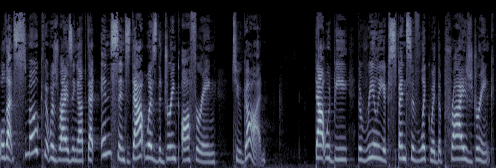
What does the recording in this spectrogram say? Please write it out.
Well, that smoke that was rising up, that incense, that was the drink offering to God. That would be the really expensive liquid, the prize drink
